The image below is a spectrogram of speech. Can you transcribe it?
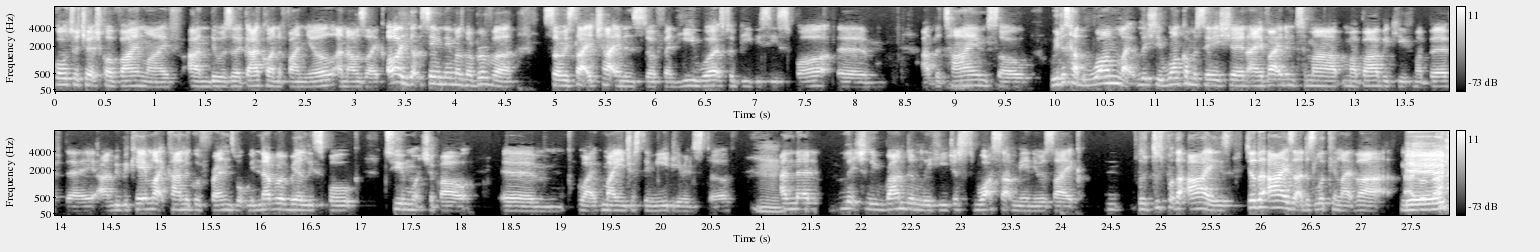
go to a church called Vine Life, and there was a guy called Nathaniel, and I was like, "Oh, you got the same name as my brother." So we started chatting and stuff, and he works for BBC Sport um, at the time. So we just had one, like literally one conversation. I invited him to my my barbecue for my birthday, and we became like kind of good friends, but we never really spoke too much about um like my interest in media and stuff. Mm. And then literally randomly, he just WhatsApped me and he was like, "Just put the eyes. Do you know the eyes that are just looking like that? Yeah.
